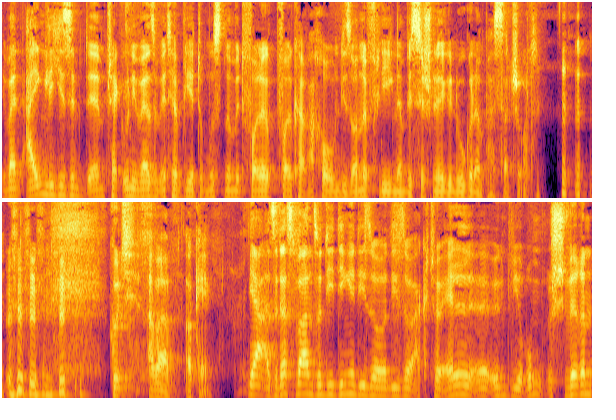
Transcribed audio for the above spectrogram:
Ich meine, eigentlich ist im, im Track-Universum etabliert, du musst nur mit voll, voll Karacho um die Sonne fliegen, dann bist du schnell genug und dann passt das schon. Gut, aber okay. Ja, also das waren so die Dinge, die so, die so aktuell äh, irgendwie rumschwirren.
